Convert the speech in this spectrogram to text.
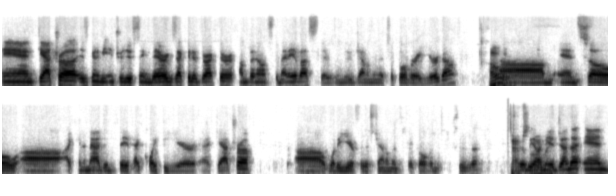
And GATRA is going to be introducing their executive director, unbeknownst to many of us. There's a new gentleman that took over a year ago. Oh, Um, and so uh, I can imagine that they've had quite the year at GATRA. Uh, what a year for this gentleman to take over, Mr. Souza. It'll be on the agenda. And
